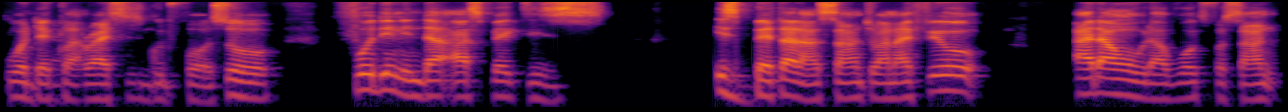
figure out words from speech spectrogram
what Declan Rice is good for. So Foden in that aspect is is better than Sancho, and I feel either one would have worked for San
